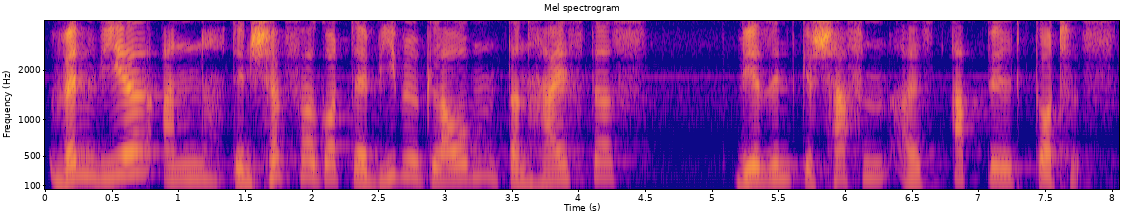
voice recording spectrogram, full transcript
Wenn wir an den Schöpfergott der Bibel glauben, dann heißt das, wir sind geschaffen als Abbild Gottes.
